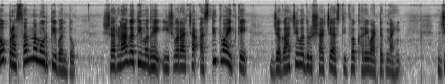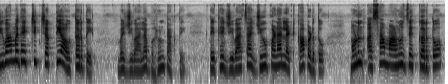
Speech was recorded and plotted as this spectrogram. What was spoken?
तो प्रसन्न मूर्ती बनतो. शरणागतीमध्ये ईश्वराच्या अस्तित्वा इतके जगाचे व दृश्याचे अस्तित्व खरे वाटत नाही. जीवामध्ये चितशक्ती अवतरते व जीवाला भरून टाकते. तेथे जीवाचा जीवपणा लटका पडतो. म्हणून असा माणूस जे करतो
